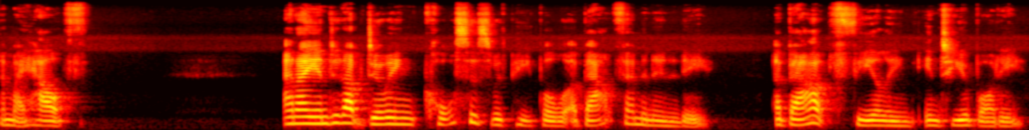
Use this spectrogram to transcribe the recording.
and my health. And I ended up doing courses with people about femininity, about feeling into your body,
